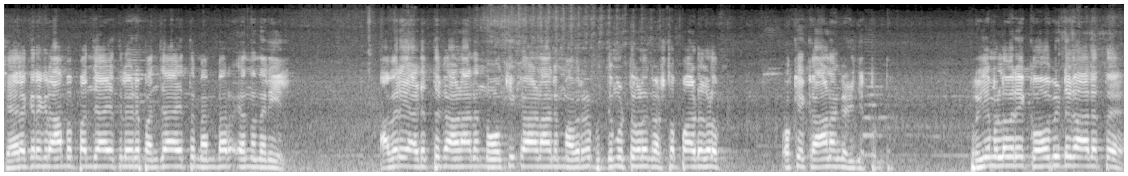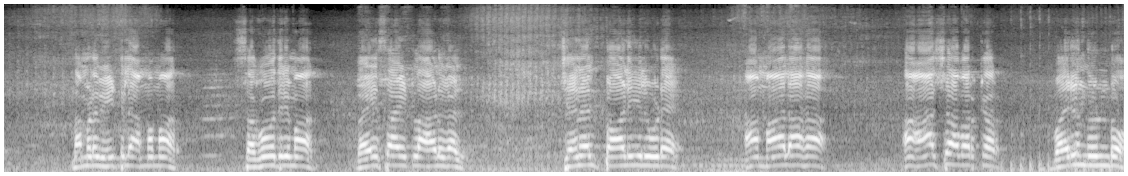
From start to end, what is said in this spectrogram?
ചേലക്കര ഗ്രാമപഞ്ചായത്തിലെ ഒരു പഞ്ചായത്ത് മെമ്പർ എന്ന നിലയിൽ അവരെ അടുത്ത് കാണാനും നോക്കിക്കാണാനും അവരുടെ ബുദ്ധിമുട്ടുകളും കഷ്ടപ്പാടുകളും ഒക്കെ കാണാൻ കഴിഞ്ഞിട്ടുണ്ട്. പ്രിയമുള്ളവരെ കോവിഡ് കാലത്ത് നമ്മുടെ വീട്ടിലെ അമ്മമാർ സഹോദരിമാർ വയസ്സായിട്ടുള്ള ആളുകൾ ജനൽപ്പാളിയിലൂടെ ആ മാലാഹ ആ ആശാ വർക്കർ വരുന്നുണ്ടോ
